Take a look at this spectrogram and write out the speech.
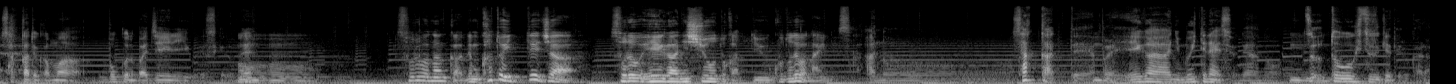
サッカーというかまあ僕の場合 J リーグですけどね、うんうんうん。それはなんかでもかといってじゃあそれを映画にしようとかっていうことではないんですか？あのーサッカーってやっぱり映画に向いてないですよね。あの、うん。ずっと動き続けてるから。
